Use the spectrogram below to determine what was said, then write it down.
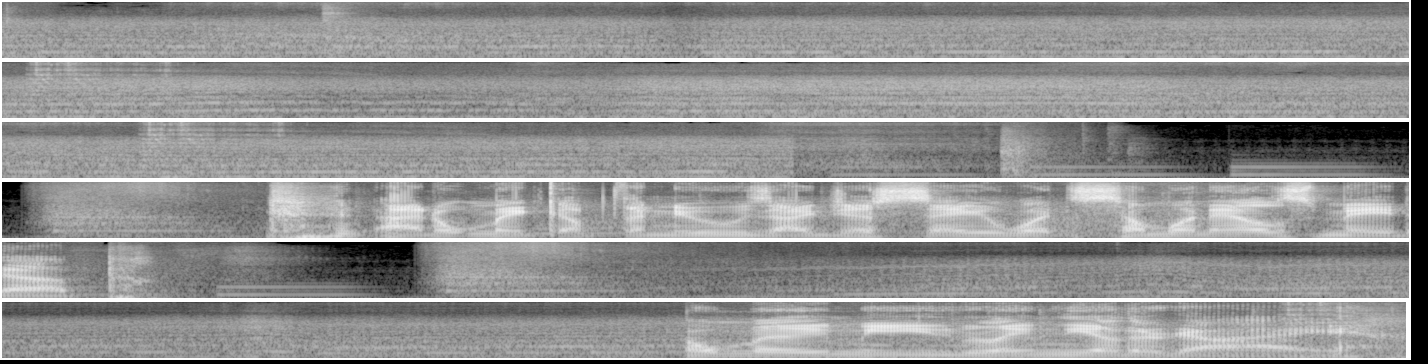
I don't make up the news, I just say what someone else made up. Don't blame me, blame the other guy.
